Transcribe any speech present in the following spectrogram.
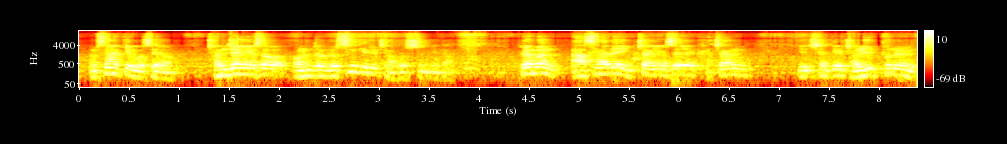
한번 생각해 보세요. 전쟁에서 어느 정도 승기를 잡았습니다. 그러면 아살의 입장에서의 가장 이 자기의 전리품을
